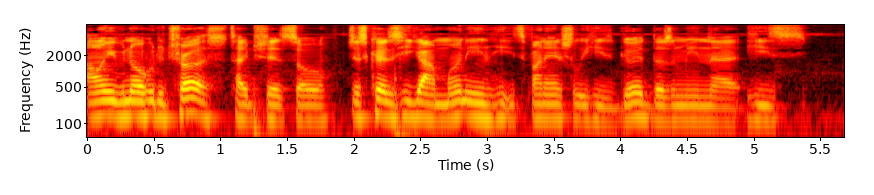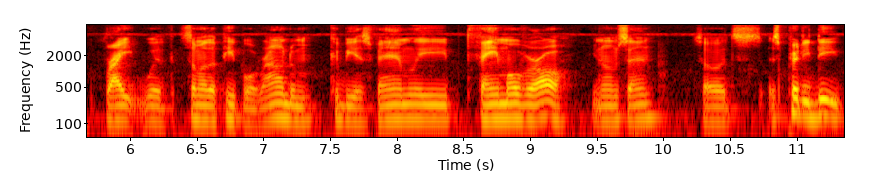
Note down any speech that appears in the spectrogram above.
I don't even know who to trust type shit. So just because he got money and he's financially he's good doesn't mean that he's right with some of the people around him. Could be his family, fame overall. You know what I'm saying? So it's it's pretty deep.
